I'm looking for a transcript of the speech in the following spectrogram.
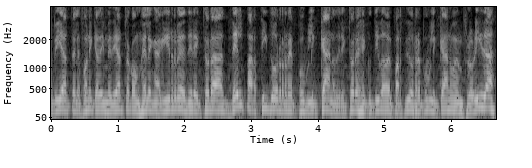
vía telefónica de inmediato con Helen Aguirre, directora del Partido Republicano, directora ejecutiva del Partido Republicano en Florida.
